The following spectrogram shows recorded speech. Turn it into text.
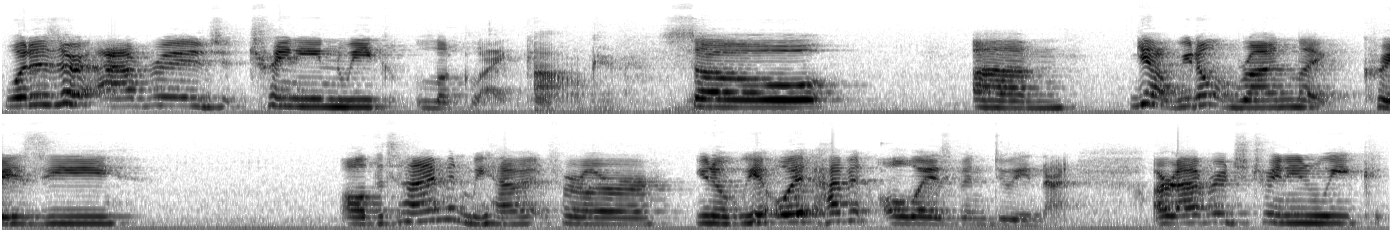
What does our average training week look like? ah okay So, um, yeah, we don't run like crazy all the time, and we haven't for you know we haven't always been doing that. Our average training week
